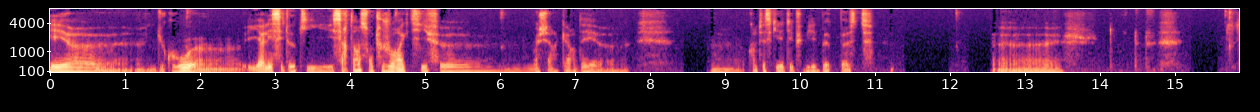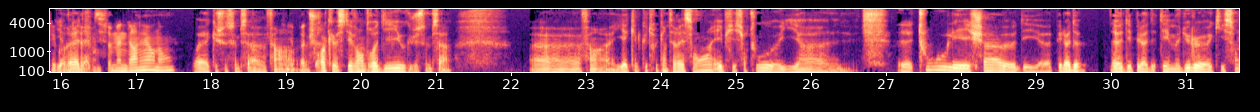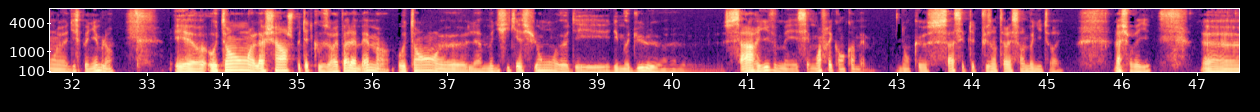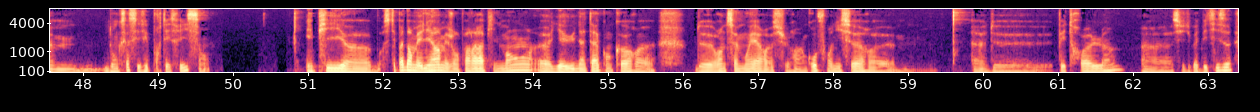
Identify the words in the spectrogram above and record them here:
Et du coup, il y a les C2 qui, certains sont toujours actifs. moi, j'ai regardé quand est-ce qu'il était publié le blog post. C'était quoi la semaine dernière, non? Ouais, quelque chose comme ça. Enfin, je crois que c'était vendredi ou quelque chose comme ça. Euh, enfin, il y a quelques trucs intéressants et puis surtout, euh, il y a euh, tous les chats des payloads, des modules qui sont disponibles. Et autant la charge, peut-être que vous n'aurez pas la même, autant la modification des, modules, ça arrive, mais c'est moins fréquent quand même. Donc ça, c'est peut-être plus intéressant à monitorer, à surveiller. donc ça, c'était pour Tetris. Et puis, euh, c'était pas dans mes liens, mais j'en parle rapidement. il y a eu une attaque encore de ransomware sur un gros fournisseur de pétrole, si je dis pas de bêtises,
